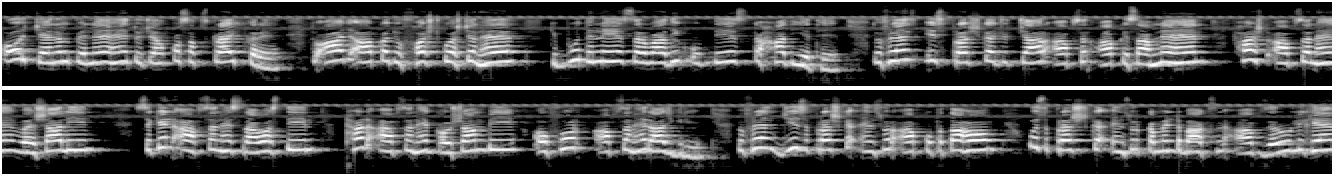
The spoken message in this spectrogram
और चैनल पर नए हैं तो चैनल को सब्सक्राइब करें। तो आज आपका जो फ़र्स्ट क्वेश्चन है कि बुद्ध ने सर्वाधिक उपदेश कहाँ दिए थे? तो फ्रेंड्स इस प्रश्न का जो चार ऑप्शन आपके सामने हैं फ़र्स्ट ऑप्शन है वैशाली सेकेंड ऑप्शन है श्रावस्ती थर्ड ऑप्शन है कौशाम्बी और फोर्थ ऑप्शन है राजगिरी। तो फ्रेंड्स जिस प्रश्न का आंसर आपको पता हो, उस प्रश्न का आंसर कमेंट बॉक्स में आप ज़रूर लिखें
